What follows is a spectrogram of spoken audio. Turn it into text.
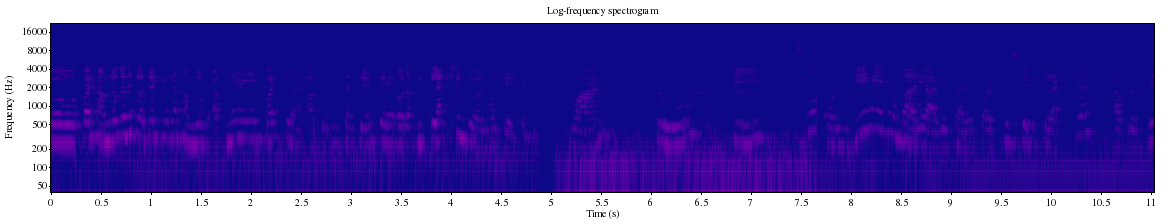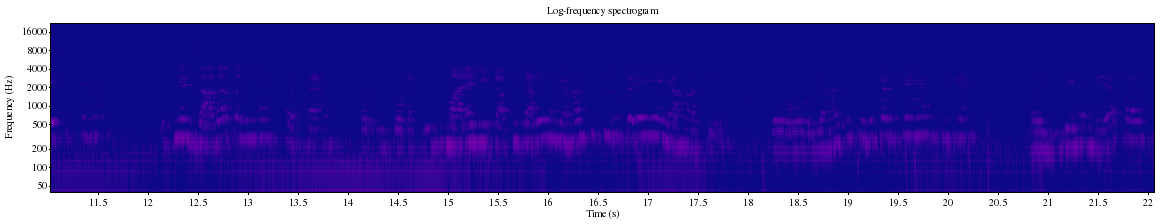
तो पर हम लोगों ने सोचा क्यों ना हम लोग अपने पर्स जो है आप लोगों के साथ शेयर करें और अपनी कलेक्शन जो है वो शेयर करें। वन टू थ्री और ये है हमारे आगे सारे पर्सेस के कलेक्शन आप लोग देख सकते हैं इतने ज़्यादा तो नहीं है पर है और इम्पोर्टेंट भी हमारे लिए काफ़ी ज़्यादा है। यहाँ से शुरू करें या यहाँ से? तो यहाँ से शुरू करते हैं ठीक है? और ये है मेरा पर्स।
